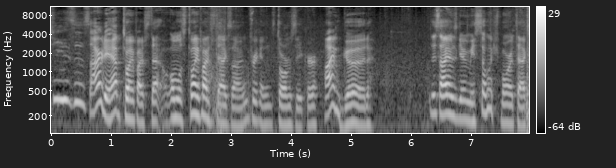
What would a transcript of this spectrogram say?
Jesus, I already have 25 stat, almost 25 stacks on freaking Stormseeker. I'm good. This item's giving me so much more attacks.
